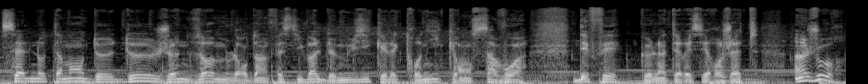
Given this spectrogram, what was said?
Celle notamment de deux jeunes hommes lors d'un festival de musique électronique en Savoie. Des faits que l'intéressé rejette. Un jour,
